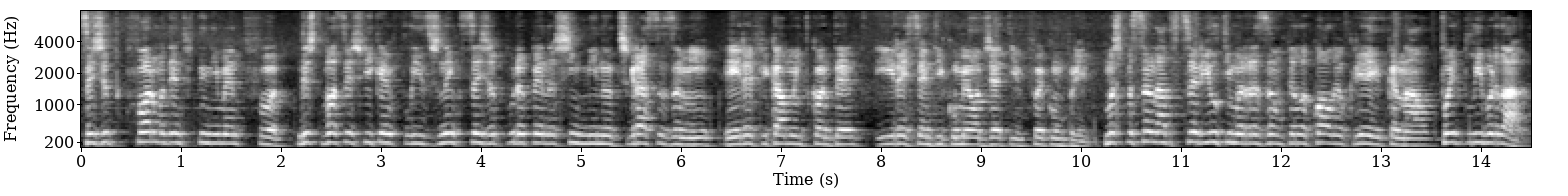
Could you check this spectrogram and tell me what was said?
seja de que forma de entretenimento for. Desde que vocês fiquem felizes, nem que seja por apenas 5 minutos, graças a mim, eu irei ficar muito contente e irei sentir que o meu objetivo foi cumprido. Mas passando à terceira e última razão pela qual eu criei o canal, foi de liberdade.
